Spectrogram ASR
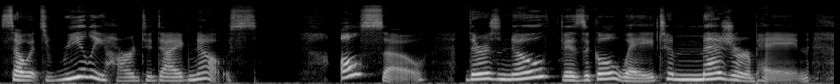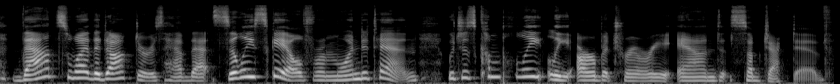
so it's really hard to diagnose. Also, there is no physical way to measure pain. That's why the doctors have that silly scale from 1 to 10, which is completely arbitrary and subjective.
